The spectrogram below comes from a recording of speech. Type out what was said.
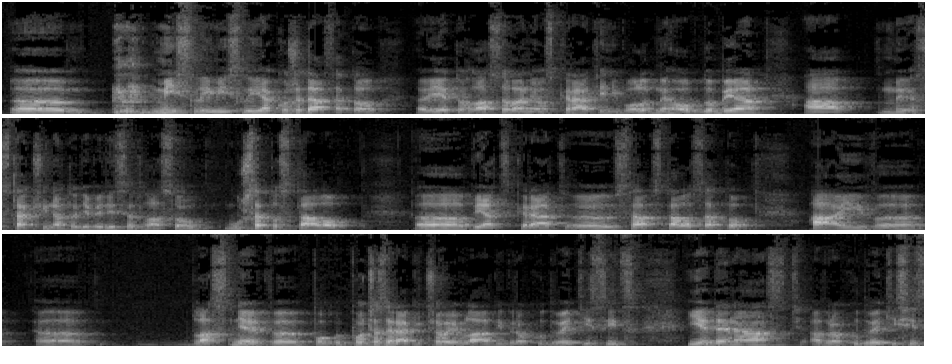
Um, myslí, myslí. Akože dá sa to, je to hlasovanie o skrátení volebného obdobia a stačí na to 90 hlasov. Už sa to stalo uh, viackrát. Uh, stalo sa to aj v, vlastne v, po, počas Radičovej vlády v roku 2011 a v roku 2012,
